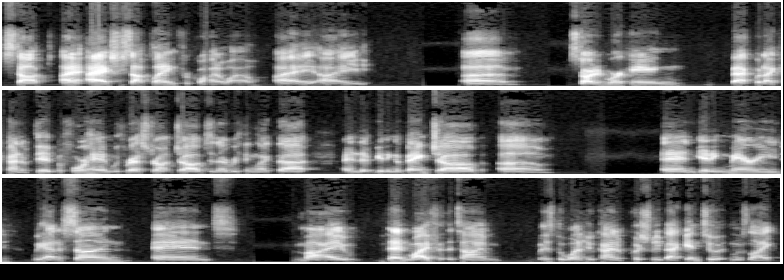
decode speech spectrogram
stopped. I, I actually stopped playing for quite a while. I, I um, started working back what I kind of did beforehand with restaurant jobs and everything like that. Ended up getting a bank job um, and getting married. We had a son, and my then wife at the time is the one who kind of pushed me back into it and was like,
